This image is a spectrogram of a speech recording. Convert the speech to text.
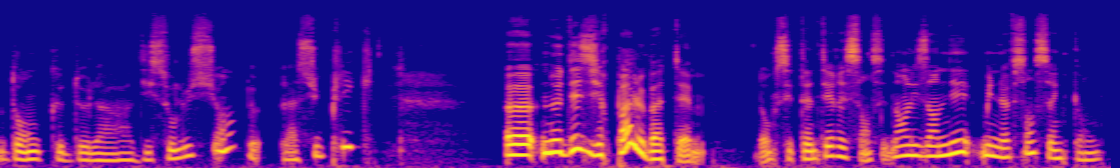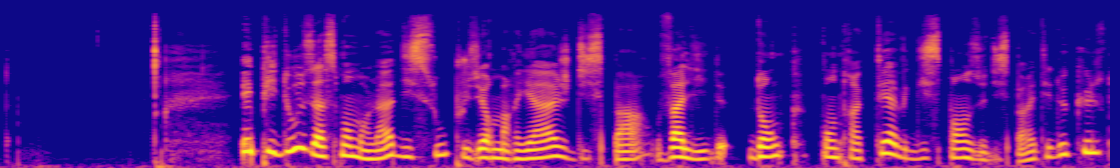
donc de la dissolution, de la supplique, euh, ne désire pas le baptême. Donc c'est intéressant, c'est dans les années 1950. Et Pie à ce moment-là, dissout plusieurs mariages dispares, valides, donc contractés avec dispense de disparité de culte,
